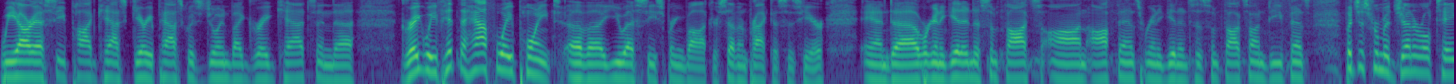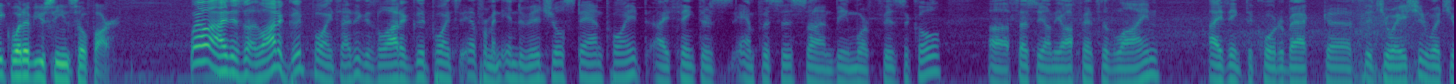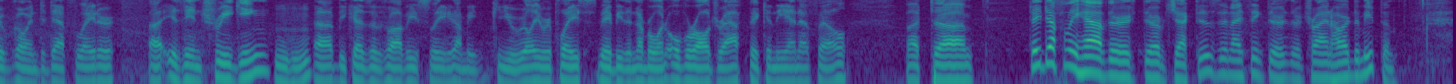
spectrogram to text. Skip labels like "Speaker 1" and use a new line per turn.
We Are SC podcast. Garry Paskwietz joined by Greg Katz. And uh, Greg, we've hit the halfway point of uh, USC spring ball after seven practices here. And uh, we're going to get into some thoughts on offense. We're going to get into some thoughts on defense. But just from a general take, what have you seen so far?
Well, I, there's a lot of good points. I think there's a lot of good points eh, from an individual standpoint. I think there's emphasis on being more physical, uh, especially on the offensive line. I think the quarterback uh, situation, which you'll go into depth later, uh, is intriguing
Mm-hmm.
uh, because of obviously. I mean, can you really replace maybe the number one overall draft pick in the NFL? But um, they definitely have their their objectives, and I think they're they're trying hard to meet them.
